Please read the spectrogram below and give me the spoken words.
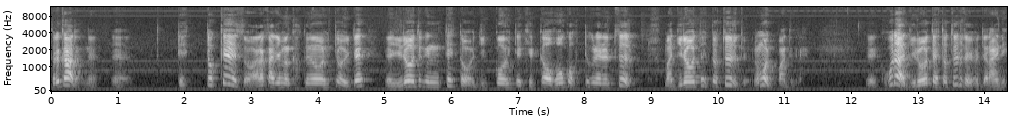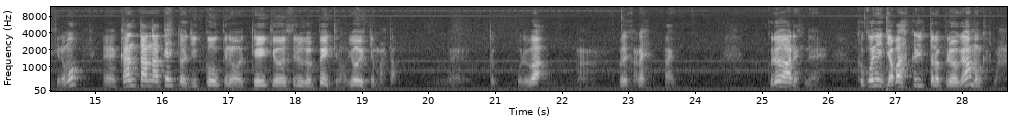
それからですね、えー、テストケースをあらかじめ格納しておいて、えー、自動的にテストを実行して結果を報告してくれるツール、まあ、自動テストツールというのも一般的です。でここでは自動テストツールというふうじゃないんですけども、えー、簡単なテスト実行機能を提供するウェブページというのを用意してました。えー、とこれは、これですかね。はい。これはですね、ここに JavaScript のプログラムを書きます。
